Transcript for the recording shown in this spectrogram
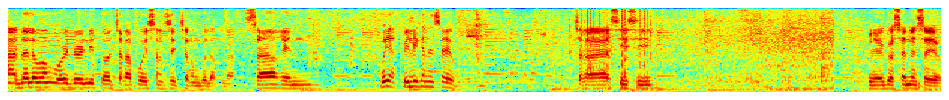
Ah, dalawang order nito, tsaka po isang sitsarong bulaklak. Sa akin... Kuya, pili ka na sa'yo. Tsaka sisig. Kuya, gusto na sa'yo.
